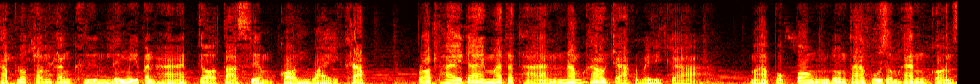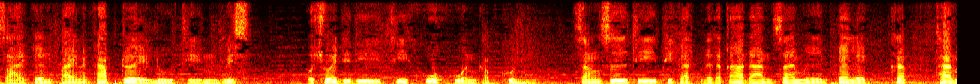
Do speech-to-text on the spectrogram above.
ขับรถตอนกลางคืน หรือมีปัญหาจอตาเสื่อมก่อนวัยครับ ปลอดภัยได้มาตรฐานนำเข้าจากอเมริกา มาปกป้องดวงตาคู่สำคัญก่อนสายเกินไปนะครับ ด้วยลูทีนวิสก็ช่วยดีๆ ที่คู่ควรกับคุณ สั่งซื้อที่พิกัดในตะกร้าด้านซ้ายมือได้เลยครับท่าน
